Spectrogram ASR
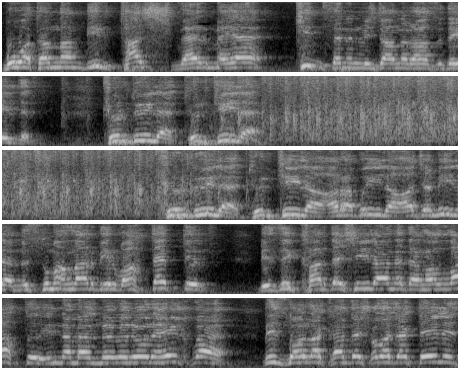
Bu vatandan bir taş vermeye kimsenin vicdanı razı değildir. Kürdüyle, Türküyle, Kürdüyle, Türküyle, Arabıyla, Acemiyle Müslümanlar bir vahdettir. Bizi kardeş ilan eden Allah'tır. İnnemel müminune ihve. Biz zorla kardeş olacak değiliz.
